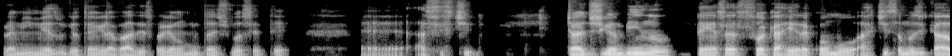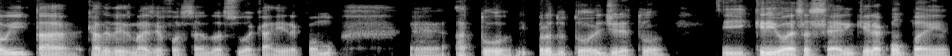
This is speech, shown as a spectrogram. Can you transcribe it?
para mim mesmo que eu tenha gravado esse programa muito antes de você ter é, assistido. Childish Gambino tem essa sua carreira como artista musical e está cada vez mais reforçando a sua carreira como é, ator e produtor diretor e criou essa série em que ele acompanha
